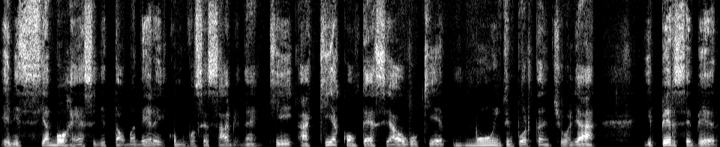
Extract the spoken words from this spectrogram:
Ele se aborrece de tal maneira, e como você sabe, né, que aqui acontece algo que é muito importante olhar e perceber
